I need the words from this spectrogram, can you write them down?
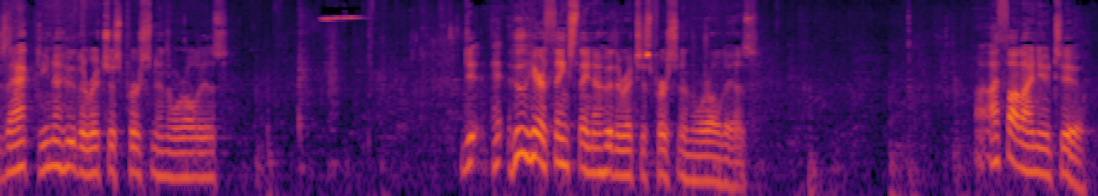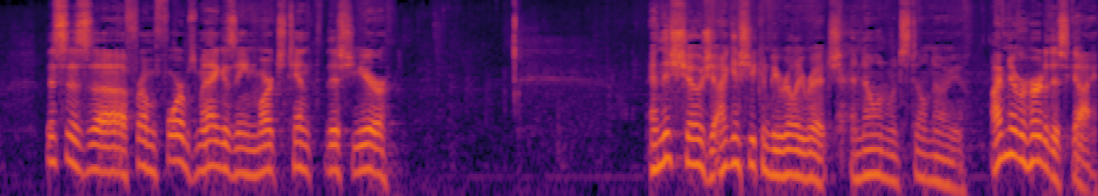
Zach, do you know who the richest person in the world is? Do, who here thinks they know who the richest person in the world is? I thought I knew too. This is uh, from Forbes magazine, March 10th this year. And this shows you, I guess you can be really rich and no one would still know you. I've never heard of this guy.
